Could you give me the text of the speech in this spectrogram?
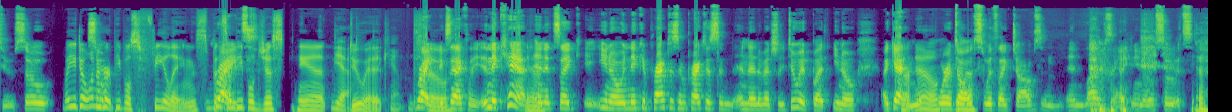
to. So well, you don't want to hurt people's feelings, but some people just can't Yeah. do They it. can't. Right, So- exactly. And they can't. Yeah. And it's like, you know, and they can practice and practice and, and then eventually do it. But, you know, again, now. we're Yeah. adults with like jobs and, and lives, Right. that, you know, so it's, Yeah.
